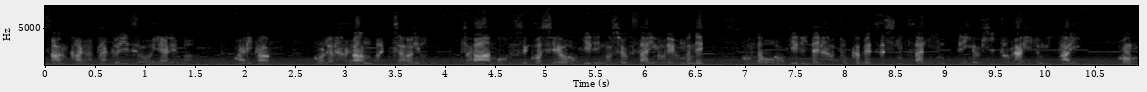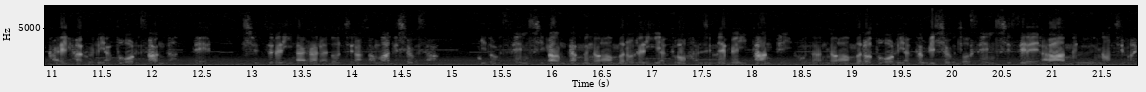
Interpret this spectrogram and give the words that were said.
さんからタクイズをやれば、快感。これは頑張っちゃうよ。じゃあもう少し大喜利の詳細を読むね。この大喜利では特別審査員っていう人がいるみたい。今回は古谷徹さんだって。失礼ながらどちら様でしょうさ。機動戦士ガンダムのアムロレイ役をはじめ名探偵コナンのアムロトール役美少女戦士セーラームーンの千葉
